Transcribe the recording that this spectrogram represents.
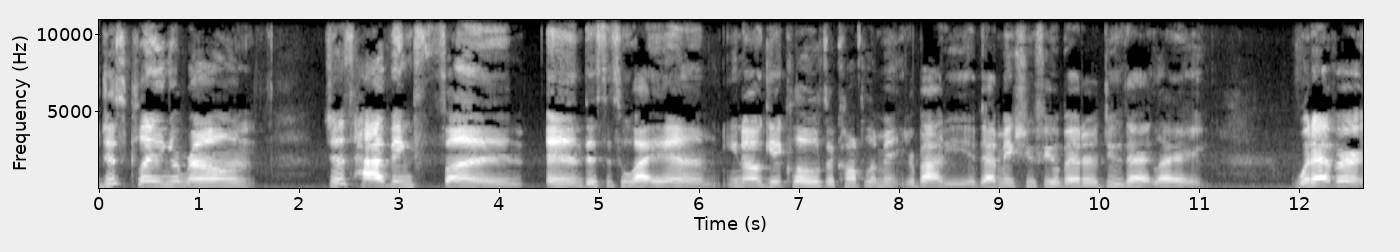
just playing around, just having fun. And this is who I am. You know, get clothes that compliment your body. If that makes you feel better, do that. Like whatever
